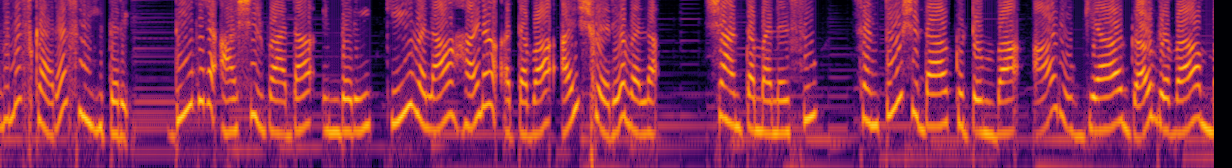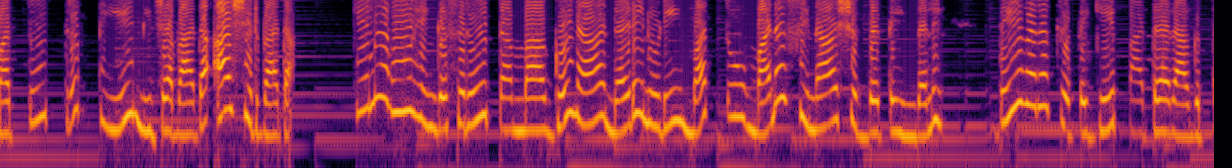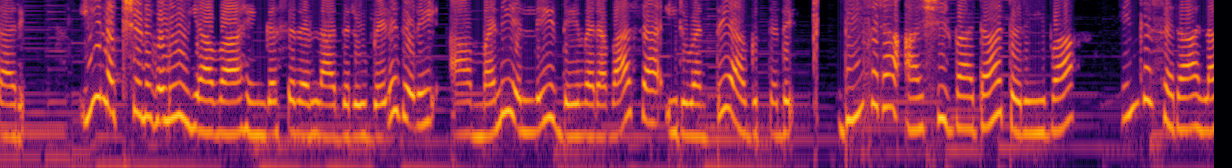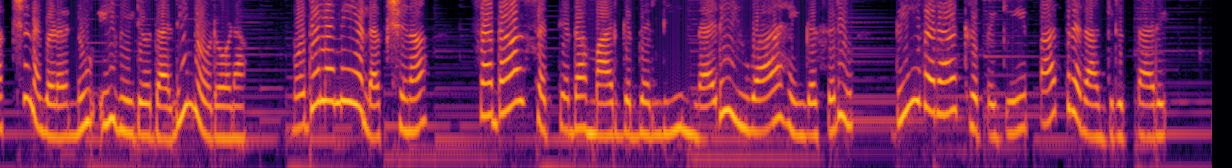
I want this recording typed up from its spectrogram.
ನಮಸ್ಕಾರ ಸ್ನೇಹಿತರೆ. ದೇವರ ಆಶೀರ್ವಾದ ಎಂದರೆ ಕೇವಲ ಹಣ ಅಥವಾ ಐಶ್ವರ್ಯವಲ್ಲ. ಶಾಂತ ಮನಸ್ಸು, ಸಂತೋಷದ ಕುಟುಂಬ, ಆರೋಗ್ಯ, ಗೌರವ ಮತ್ತು ತೃಪ್ತಿಯೇ ನಿಜವಾದ ಆಶೀರ್ವಾದ. ಕೆಲವು ಹೆಂಗಸರು ತಮ್ಮ ಗುಣ, ನಡೆನುಡಿ ಮತ್ತು ಮನಸ್ಸಿನ ಶುದ್ಧತೆಯಿಂದಲೇ ದೇವರ ಕೃಪೆಗೆ ಪಾತ್ರರಾಗುತ್ತಾರೆ. ಈ ಲಕ್ಷಣಗಳು ಯಾವ ಹೆಂಗಸರಲ್ಲಾದರೂ ಬೆಳೆದರೆ ಆ ಮನೆಯಲ್ಲೇ ದೇವರ ವಾಸ ಇರುವಂತೆ ಆಗುತ್ತದೆ. ದೇವರ ಆಶೀರ್ವಾದ ದೊರೆಯುವ ಹೆಂಗಸರ ಲಕ್ಷಣಗಳನ್ನು ಈ ವಿಡಿಯೋದಲ್ಲಿ ನೋಡೋಣ. ಮೊದಲನೆಯ ಲಕ್ಷಣ, ಸದಾ ಸತ್ಯದ ಮಾರ್ಗದಲ್ಲಿ ನಡೆಯುವ ಹೆಂಗಸರು ದೇವರ ಕೃಪೆಗೆ ಪಾತ್ರರಾಗಿರುತ್ತಾರೆ.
